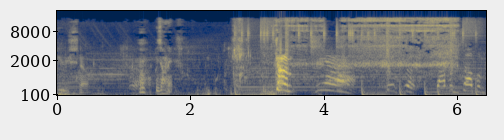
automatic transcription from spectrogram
Huge snow. He's on it. Got him! Yeah! Stop him, stop him!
